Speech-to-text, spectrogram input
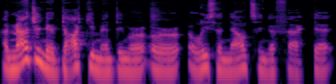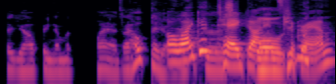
I imagine they're documenting or, or at least announcing the fact that, that you're helping them with the plans. I hope they are. Oh, I get because- tagged on Well, people- Instagram.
